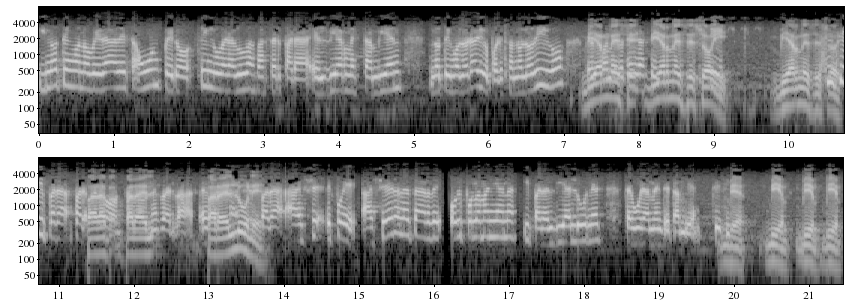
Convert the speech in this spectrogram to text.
y no tengo novedades aún, pero sin lugar a dudas va a ser para el viernes también. No tengo el horario, por eso no lo digo. Viernes, es, viernes es hoy. Viernes es sí, hoy. Sí, para, para, para, el, es verdad, para el lunes. Para ayer, fue ayer a la tarde, hoy por la mañana y para el día lunes seguramente también. Sí. Bien, bien, bien, bien.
